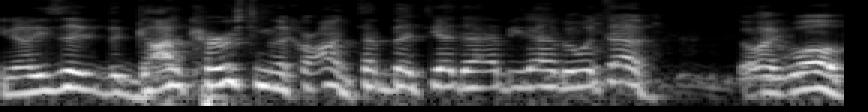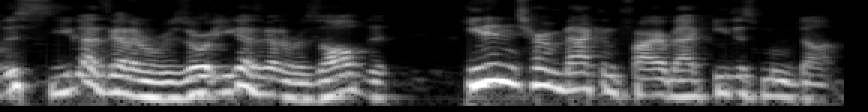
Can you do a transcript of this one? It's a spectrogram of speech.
You know, he's a, the God cursed him in the Quran. What's up? They're like, whoa, this you guys got to resort. You guys got to resolve this. He didn't turn back and fire back. He just moved on.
